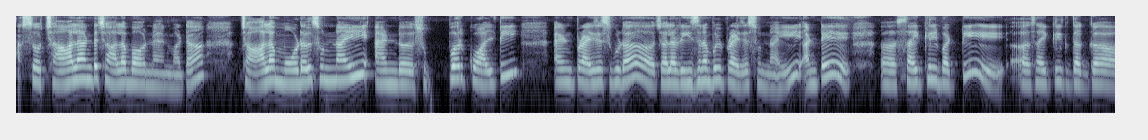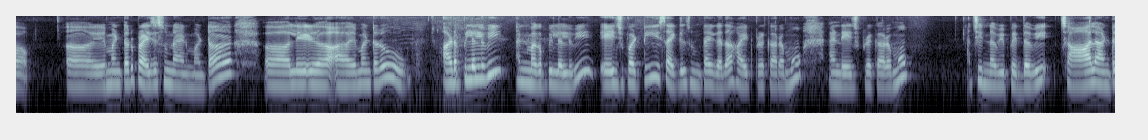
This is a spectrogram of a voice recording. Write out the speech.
సో చాలా అంటే చాలా బాగున్నాయి అనమాట చాలా మోడల్స్ ఉన్నాయి and super quality and prices కూడా చాలా రీజనబుల్ ప్రైజెస్ ఉన్నాయి. అంటే సైకిల్ బట్టి సైకిల్కి తగ్గ ఏమంటారు ప్రైజెస్ ఉన్నాయన్నమాట. లే ఏమంటారు ఆడపిల్లలవి అండ్ మగపిల్లలవి. ఏజ్ బట్టి సైకిల్స్ ఉంటాయి కదా హైట్ ప్రకారము అండ్ ఏజ్ ప్రకారము. చిన్నవి పెద్దవి చాలా అంటే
